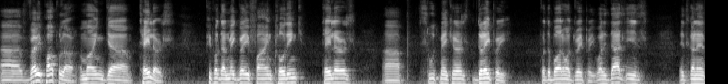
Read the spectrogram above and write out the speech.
Uh, very popular among uh, tailors, people that make very fine clothing, tailors, uh, suit makers, drapery, for the bottom of drapery. What it does is, it's gonna,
